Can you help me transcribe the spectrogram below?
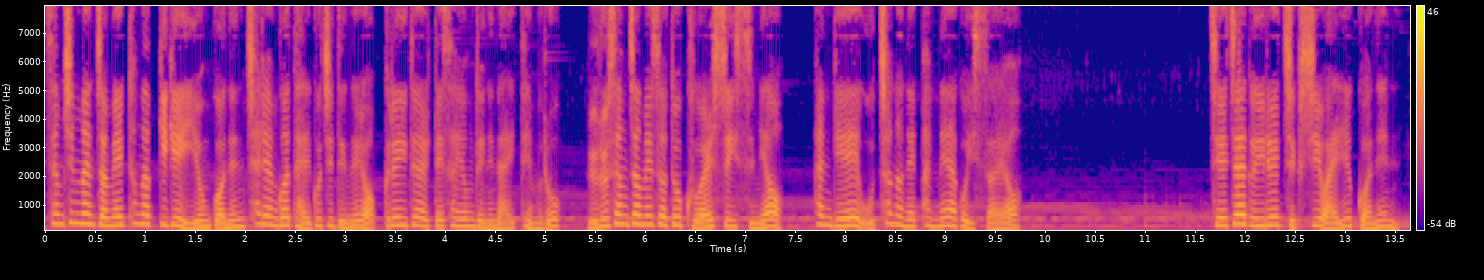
(30만) 점의 통합기계 이용권은 차량과 달구지 등을 업그레이드할 때 사용되는 아이템으로 루루 상점에서도 구할 수 있으며 한 개에 5천원에 판매하고 있어요. 제작 의뢰 즉시 완료권은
